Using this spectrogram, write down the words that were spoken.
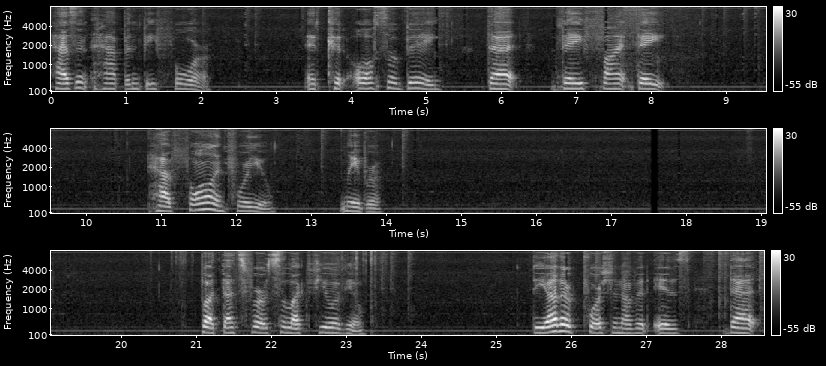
hasn't happened before. It could also be that they find, they have fallen for you, Libra. But that's for a select few of you. The other portion of it is that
